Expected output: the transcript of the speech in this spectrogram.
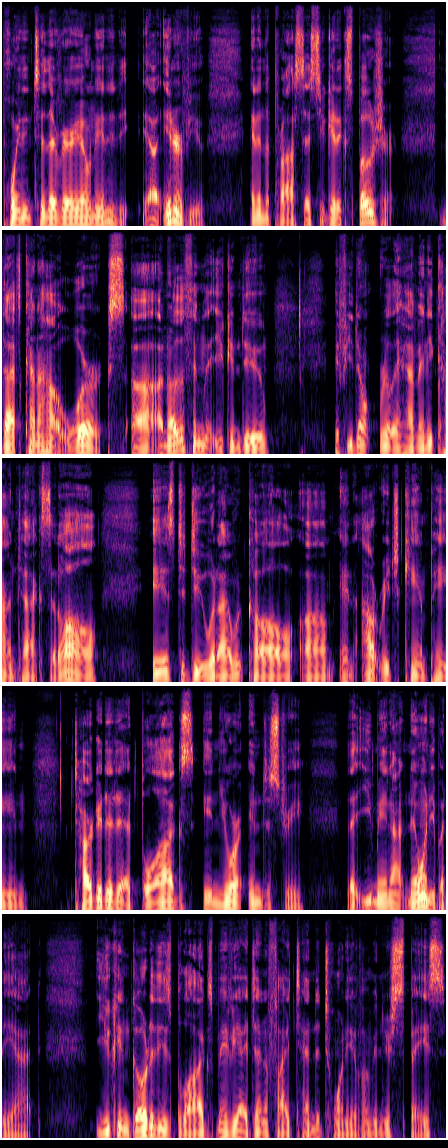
pointing to their very own uh, interview, and in the process you get exposure. That's kind of how it works. Uh, another thing that you can do, if you don't really have any contacts at all, is to do what I would call um, an outreach campaign targeted at blogs in your industry that you may not know anybody at. You can go to these blogs, maybe identify 10 to 20 of them in your space.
